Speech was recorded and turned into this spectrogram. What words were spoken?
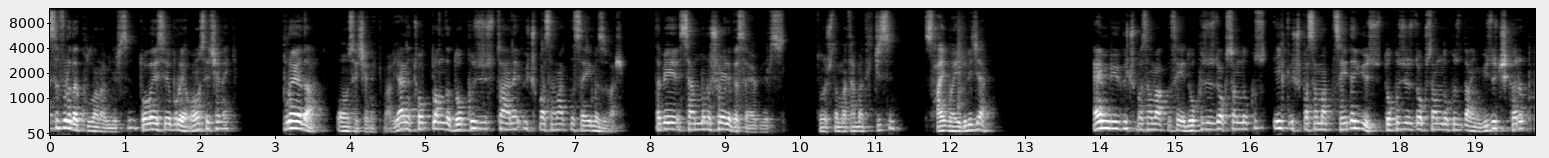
0'ı da kullanabilirsin. Dolayısıyla buraya 10 seçenek. Buraya da 10 seçenek var. Yani toplamda 900 tane 3 basamaklı sayımız var. Tabi sen bunu şöyle de sayabilirsin. Sonuçta matematikçisin. Saymayı bileceksin. En büyük 3 basamaklı sayı 999. İlk 3 basamaklı sayı da 100. 999'dan 100'ü çıkarıp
